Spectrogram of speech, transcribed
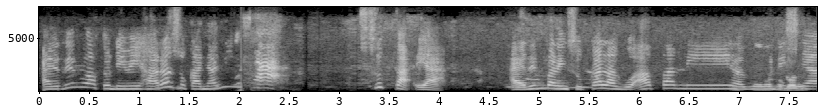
Airin waktu di wihara suka nyanyi? Suka. Suka ya. Airin paling suka lagu apa nih? Lagu Budisnya?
